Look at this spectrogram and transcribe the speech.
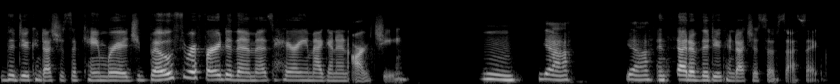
the Duke and Duchess of Cambridge both referred to them as Harry, Meghan, and Archie. Mm, yeah. Yeah. Instead of the Duke and Duchess of Sussex.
